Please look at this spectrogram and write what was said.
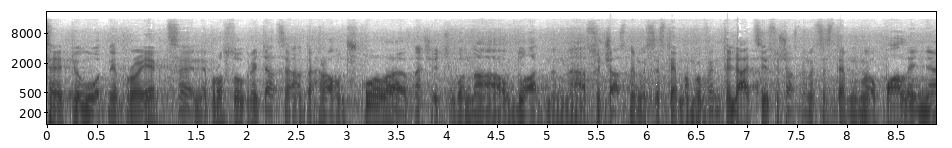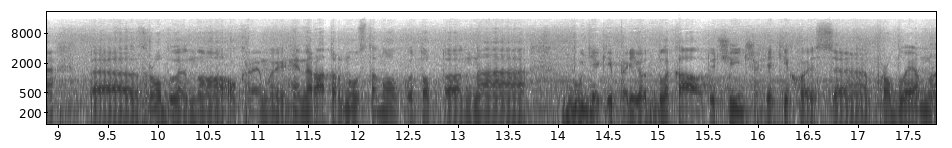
Це пілотний проєкт, це не просто укриття, це андеграунд школа. Значить, вона обладнана сучасними системами вентиляції, сучасними системами опалення. Е, Зроблено окремий генераторну установку, тобто на будь-який період блекауту чи інших якихось е, проблем е,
